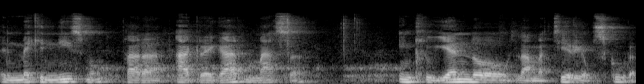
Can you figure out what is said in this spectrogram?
el mecanismo para agregar masa, incluyendo la materia oscura.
